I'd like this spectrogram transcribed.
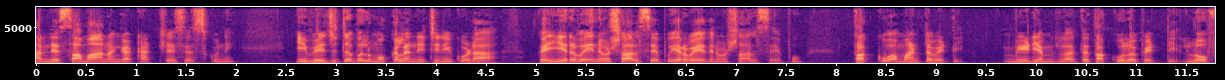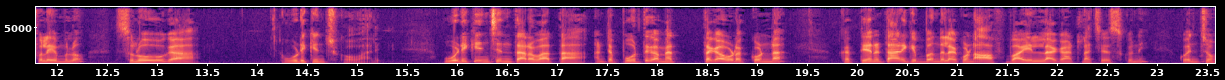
అన్ని సమానంగా కట్ చేసేసుకుని ఈ వెజిటబుల్ ముక్కలన్నిటినీ కూడా ఒక ఇరవై నిమిషాల సేపు ఇరవై ఐదు నిమిషాల సేపు తక్కువ మంట పెట్టి మీడియంలో అయితే తక్కువలో పెట్టి లో ఫ్లేమ్లో స్లోగా ఉడికించుకోవాలి. ఉడికించిన తర్వాత అంటే పూర్తిగా మెత్తగా ఉడకకుండా ఒక తినటానికి ఇబ్బంది లేకుండా హాఫ్ బాయిల్ లాగా అట్లా చేసుకుని కొంచెం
